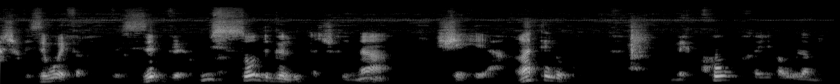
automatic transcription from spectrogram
עכשיו וזהו ההפך וזה, והוא סוד גלות השכינה שהארת אלוקות מקור חיי העולמים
